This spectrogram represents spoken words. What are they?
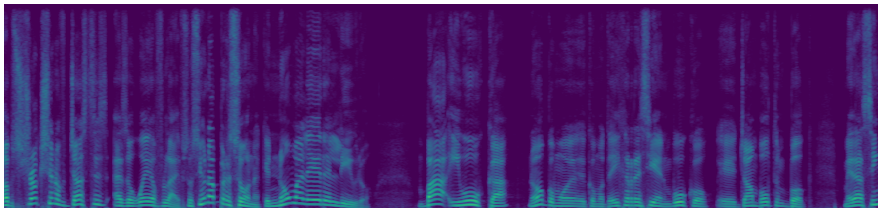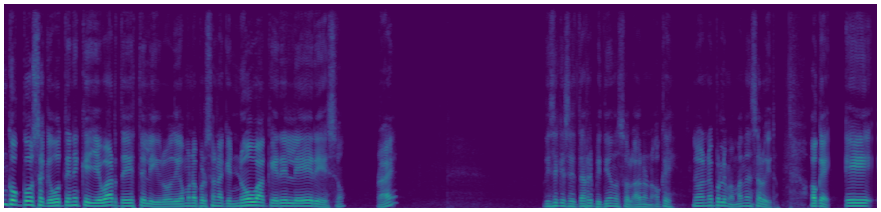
obstruction of justice as a way of life. So, si una persona que no va a leer el libro va y busca, ¿no? Como, eh, como te dije recién, busco eh, John Bolton Book, me da cinco cosas que vos tenés que llevarte de este libro. Digamos, una persona que no va a querer leer eso, ¿right? Dice que se está repitiendo solo. Ahora no. Ok, no, no hay problema, manden saludito. Ok, eh,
